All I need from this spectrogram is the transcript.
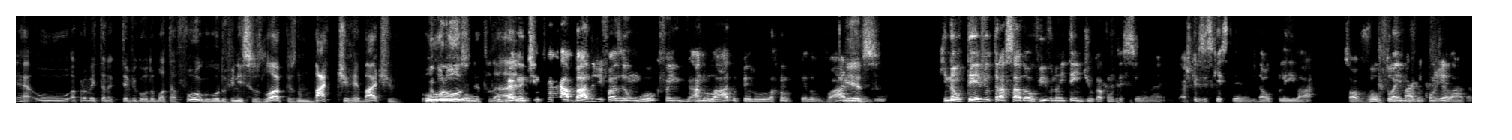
É, o, aproveitando que teve gol do Botafogo, gol do Vinícius Lopes, num bate-rebate horroroso o, dentro da o área. O Bragantino tinha acabado de fazer um gol que foi anulado pelo, pelo VAR. Né? Isso que não teve o traçado ao vivo, não entendi o que aconteceu, né? Acho que eles esqueceram de dar o play lá, só voltou a imagem congelada.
